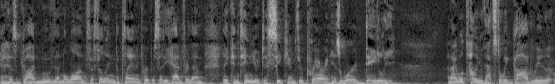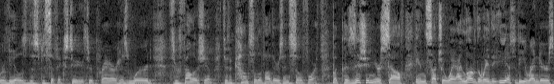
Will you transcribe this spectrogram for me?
And as God moved them along, fulfilling the plan and purpose that He had for them, they continued to seek Him through prayer and His word daily. And I will tell you, that's the way God re- reveals the specifics to you through prayer, His Word, through fellowship, through the counsel of others, and so forth. But position yourself in such a way. I love the way the ESV renders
